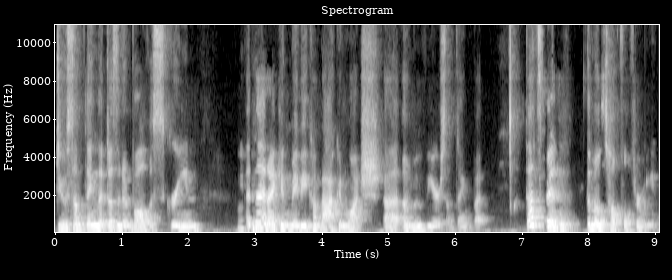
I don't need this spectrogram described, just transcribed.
do something that doesn't involve a screen Mm-hmm. And then I can maybe come back and watch uh, a movie or something. But that's been the most helpful for me.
